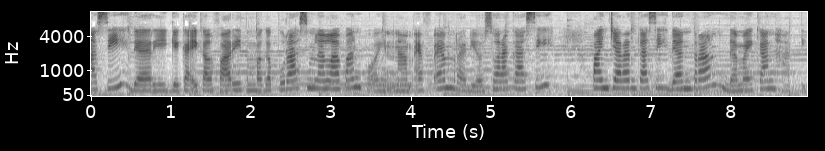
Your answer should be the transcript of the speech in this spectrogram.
Masih dari GKI Kalvari Tembagapura 98.6 FM Radio Suara Kasih Pancaran Kasih dan Terang Damaikan Hati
